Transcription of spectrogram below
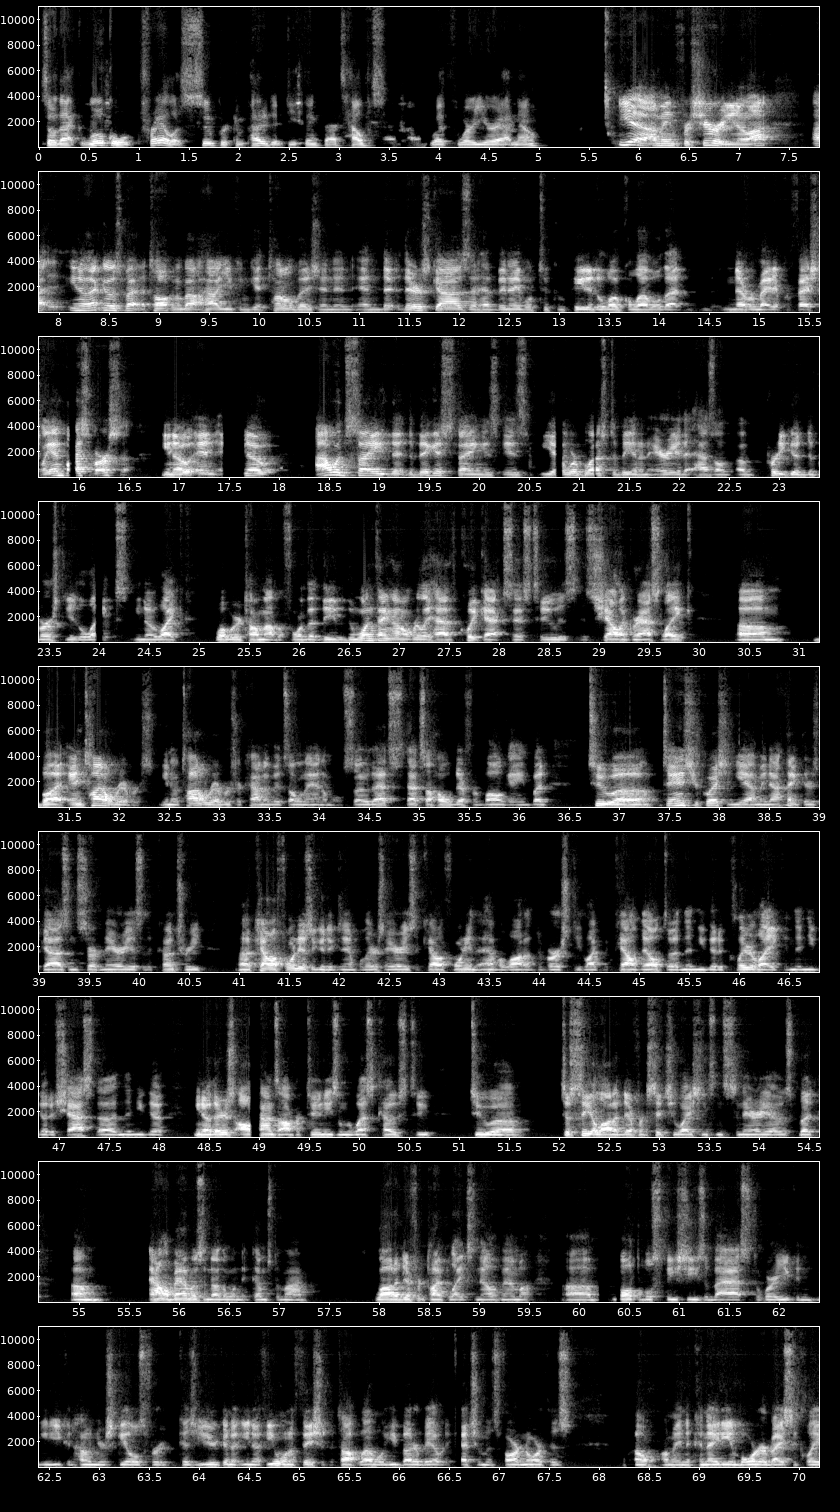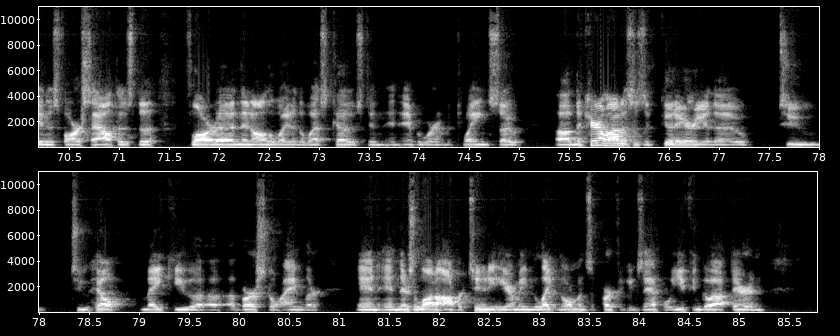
So that local trail is super competitive. Do you think that's helped with where you're at now? Yeah, I mean, for sure. You know, I, I you know, that goes back to talking about how you can get tunnel vision, and and th- there's guys that have been able to compete at a local level that never made it professionally, and vice versa. You know, and you know, I would say that the biggest thing is is yeah, we're blessed to be in an area that has a, a pretty good diversity of the lakes. You know, like what we were talking about before. The, the, the one thing I don't really have quick access to is, is shallow grass lake, um, but and tidal rivers. You know, tidal rivers are kind of its own animal, so that's that's a whole different ball game. But to uh, to answer your question, yeah, I mean, I think there's guys in certain areas of the country. Uh, California is a good example. There's areas of California that have a lot of diversity, like the Cal Delta, and then you go to Clear Lake, and then you go to Shasta, and then you go. You know, there's all kinds of opportunities on the West Coast to to uh, to see a lot of different situations and scenarios. But um, Alabama is another one that comes to mind. A lot of different type lakes in Alabama, uh, multiple species of bass to where you can you can hone your skills for because you're gonna you know if you want to fish at the top level, you better be able to catch them as far north as well. I mean the Canadian border basically, and as far south as the Florida, and then all the way to the west coast and, and everywhere in between. So uh, the Carolinas is a good area though to to help make you a, a versatile angler and and there's a lot of opportunity here. I mean, Lake Norman's a perfect example. You can go out there and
